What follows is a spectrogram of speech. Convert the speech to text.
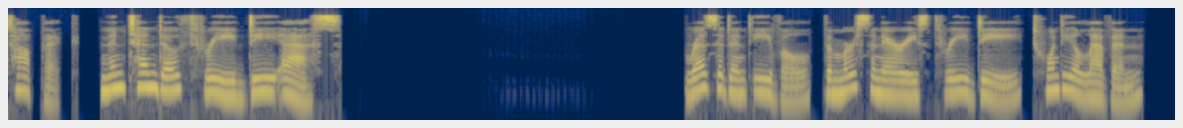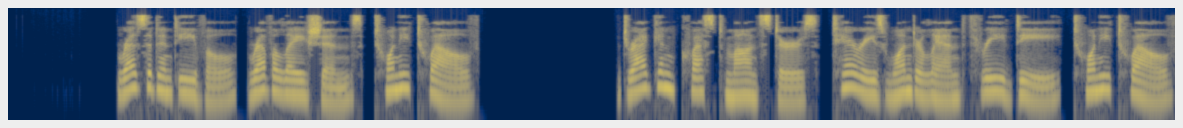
Topic. Nintendo 3DS Resident Evil: The Mercenaries 3D 2011 Resident Evil: Revelations 2012 Dragon Quest Monsters, Terry's Wonderland 3D 2012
